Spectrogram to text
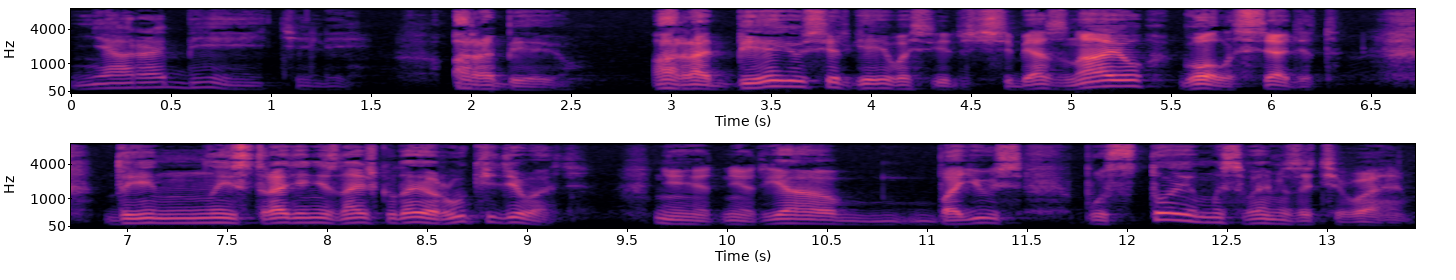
не оробеете ли? Оробею. Оробею, Сергей Васильевич. Себя знаю, голос сядет. Да и на эстраде не знаешь, куда и руки девать. Нет, нет, я боюсь, пустое мы с вами затеваем.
